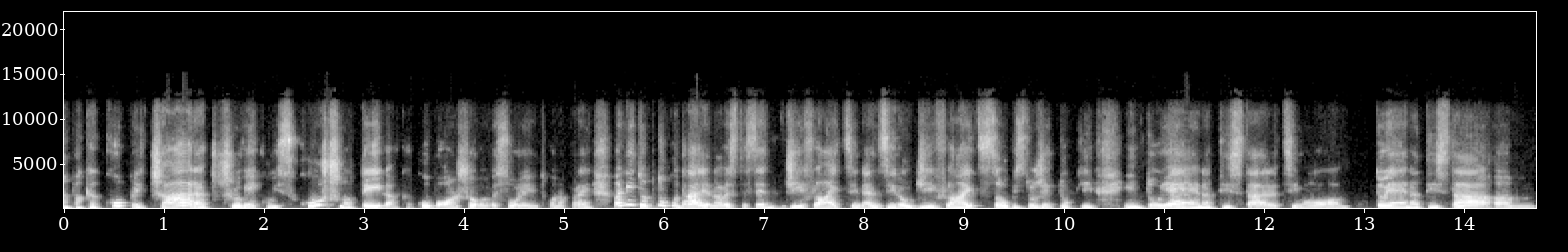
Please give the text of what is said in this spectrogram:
Ampak kako pričarati človeku izkušnjo tega, kako bo on šel v vesolje in tako naprej. Pa ni to tako daljeno, veste, vse G-flights, zero G-flights so v bistvu že tukaj in to je ena tista, recimo, to je ena tista. Um,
